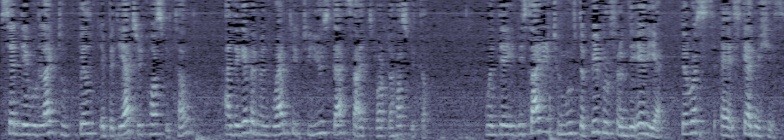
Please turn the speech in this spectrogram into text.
said they would like to build a pediatric hospital, and the government wanted to use that site for the hospital when they decided to move the people from the area, there was uh, skirmishes.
